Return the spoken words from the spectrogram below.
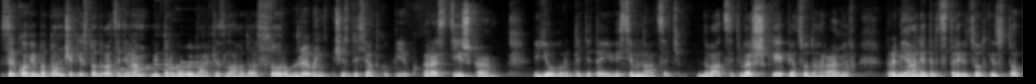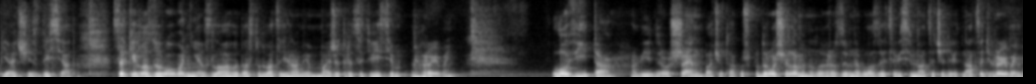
Сиркові батончики 120 грам від торгової марки Злагода 40 гривень 60 копійок. Растіжка, йогурт для дітей 18,20. Вершки 500 грамів. Преміалі 33% 105,60. Сирки глазуровані Злагода 120 грамів майже 38 гривень. Ловіта від Рошен, бачу, також подорожчала. Минулого разу в була, здається, 18 чи 19 гривень.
